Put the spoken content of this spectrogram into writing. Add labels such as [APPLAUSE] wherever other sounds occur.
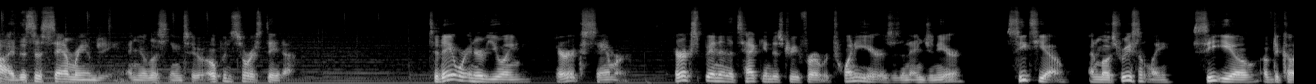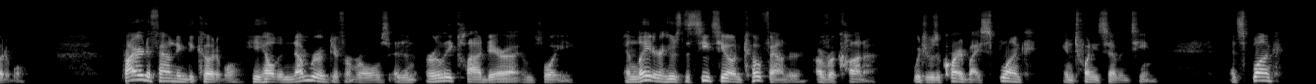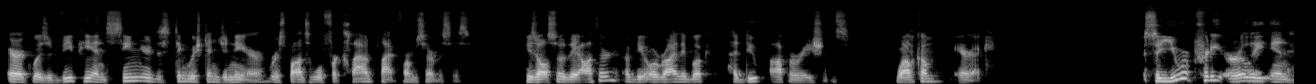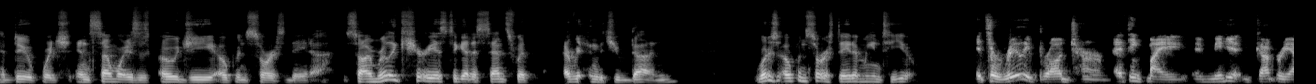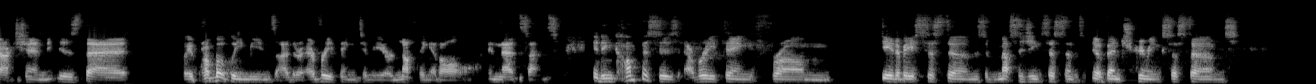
Hi, this is Sam Ramji, and you're listening to Open Source Data. Today we're interviewing Eric Sammer. Eric's been in the tech industry for over 20 years as an engineer, CTO, and most recently, CEO of Decodable. Prior to founding Decodable, he held a number of different roles as an early Cloudera employee. And later, he was the CTO and co founder of Rocana, which was acquired by Splunk in 2017. At Splunk, Eric was a VP and Senior Distinguished Engineer responsible for cloud platform services. He's also the author of the O'Reilly book, Hadoop Operations. Welcome, Eric. So you were pretty early in Hadoop, which in some ways is OG open source data. So I'm really curious to get a sense with everything that you've done. What does open source data mean to you? It's a really broad term. I think my immediate gut reaction is that it probably means either everything to me or nothing at all in that sense. It encompasses everything from database systems, messaging systems, event streaming systems,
